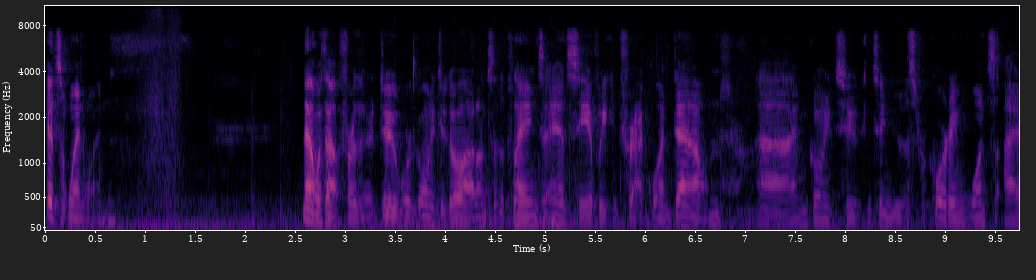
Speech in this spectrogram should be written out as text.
it's a win-win. Now, without further ado, we're going to go out onto the plains and see if we can track one down. Uh, I'm going to continue this recording once I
